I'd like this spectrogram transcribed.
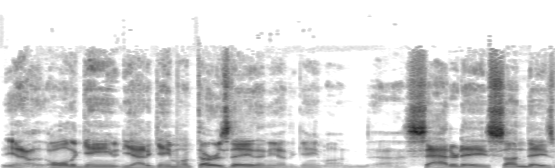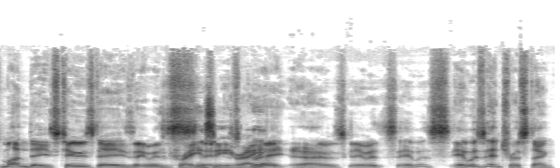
you know, all the game. You had a game on Thursday, then you had the game on uh, Saturdays, Sundays, Mondays, Tuesdays. It was crazy, it was right? Great. Yeah, it was. It was. It was. It was interesting.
